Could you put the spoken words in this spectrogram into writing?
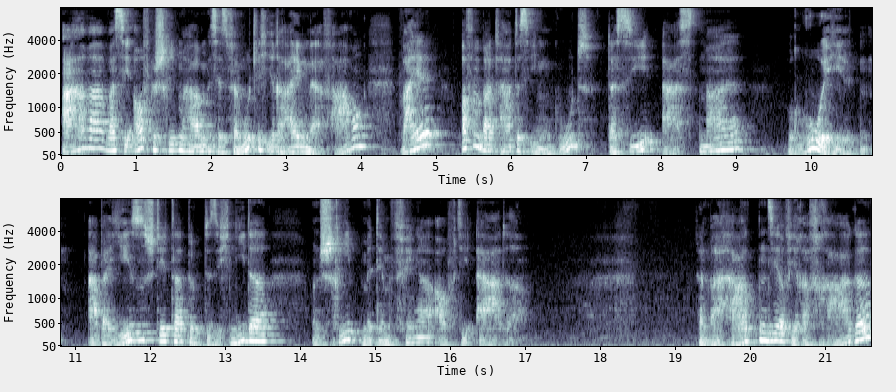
aber was sie aufgeschrieben haben, ist jetzt vermutlich ihre eigene Erfahrung, weil offenbar tat es ihnen gut, dass sie erstmal Ruhe hielten. Aber Jesus steht da, bückte sich nieder und schrieb mit dem Finger auf die Erde. Dann beharrten sie auf ihrer Frage,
